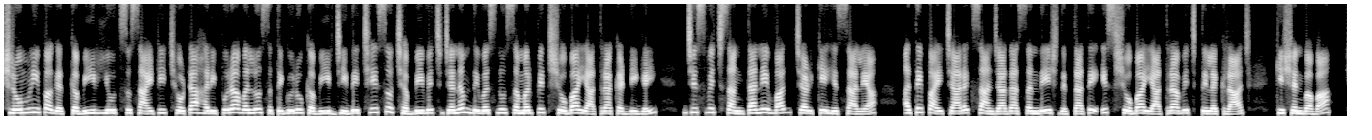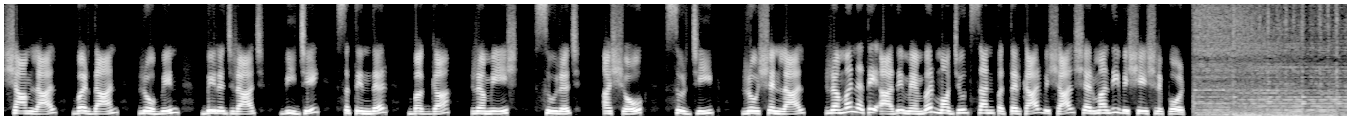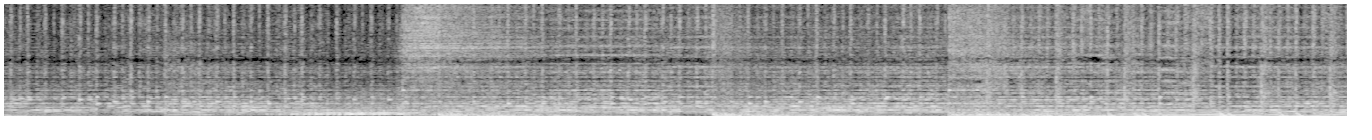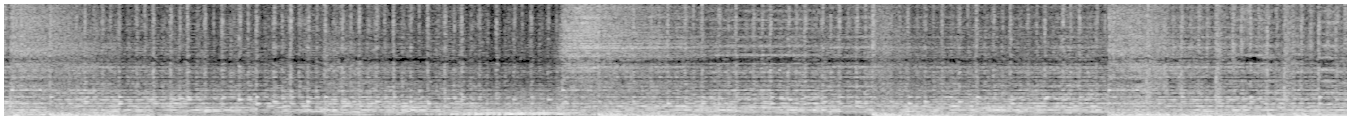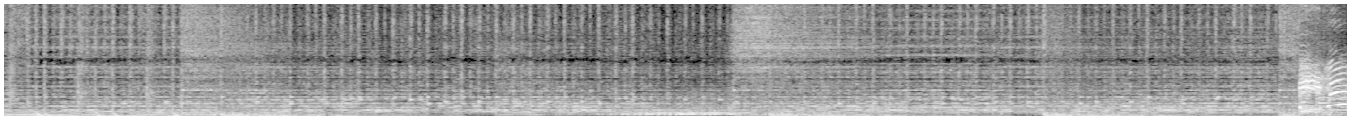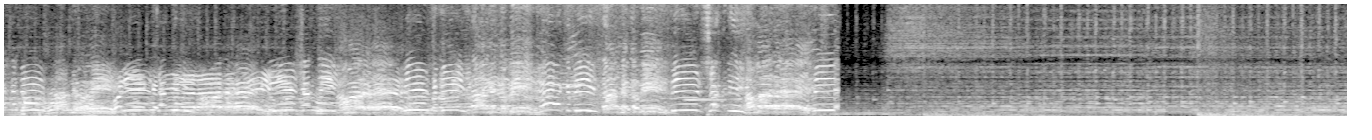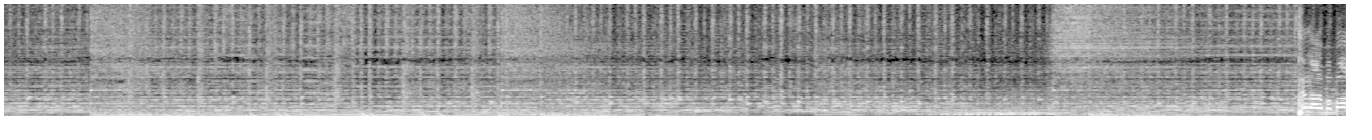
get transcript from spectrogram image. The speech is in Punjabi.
ਸ਼੍ਰੋਮਣੀ ਭਗਤ ਕਬੀਰ ਯੂਥ ਸੁਸਾਇਟੀ ਛੋਟਾ ਹਰੀਪੁਰਾ ਵੱਲੋਂ ਸਤਿਗੁਰੂ ਕਬੀਰ ਜੀ ਦੇ 626 ਵਿੱਚ ਜਨਮ ਦਿਵਸ ਨੂੰ ਸਮਰਪਿਤ ਸ਼ੋਭਾ ਯਾਤਰਾ ਕੱਢੀ ਗਈ, ਜਿਸ ਵਿੱਚ ਸੰਗਤਾਂ ਨੇ ਵੱਧ ਚੜ ਕੇ ਹਿੱਸਾ ਲਿਆ ਅਤੇ ਭਾਈਚਾਰਕ ਸਾਂਝਾ ਦਾ ਸੰਦੇਸ਼ ਦਿੱਤਾ ਤੇ ਇਸ ਸ਼ੋਭਾ ਯਾਤਰਾ ਵਿੱਚ ਤਿਲਕ ਰਾਜ, ਕਿਸ਼ਨ ਬਾਬਾ, ਸ਼ਾਮ ਲਾਲ, ਵਰਦਾਨ, ਰੋਬਿਨ ਬਿਰਜਰਾਜ ਵਿਜੇ, ਸਤਿੰਦਰ, ਬੱਗਾ, ਰਮੇਸ਼, ਸੂਰਜ, ਅਸ਼ੋਕ, ਸੁਰਜੀਤ, ਰੋਸ਼ਨ ਲਾਲ ਰਮਨ ਅਤੇ ਆਦੇ ਮੈਂਬਰ ਮੌਜੂਦ ਸਨ। ਪੱਤਰਕਾਰ ਵਿਸ਼ਾਲ ਸ਼ਰਮਾ ਦੀ ਵਿਸ਼ੇਸ਼ ਰਿਪੋਰਟ। 黙れ ਇਸ ਨਾਲ ਬੱਬਾ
